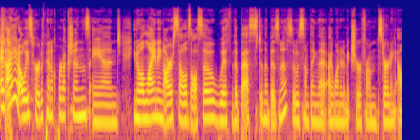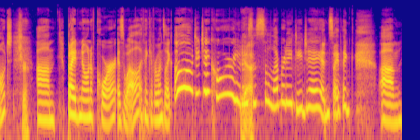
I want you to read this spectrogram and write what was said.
And So- I had always heard of Pinnacle Productions and, you know, aligning ourselves also with the best in the business. It was something that I wanted to make sure from starting out. Sure. Um, but I'd known of Core as well. I think everyone's like, oh, DJ Core, you know, Yeah. he's a celebrity DJ. And so I think, um,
